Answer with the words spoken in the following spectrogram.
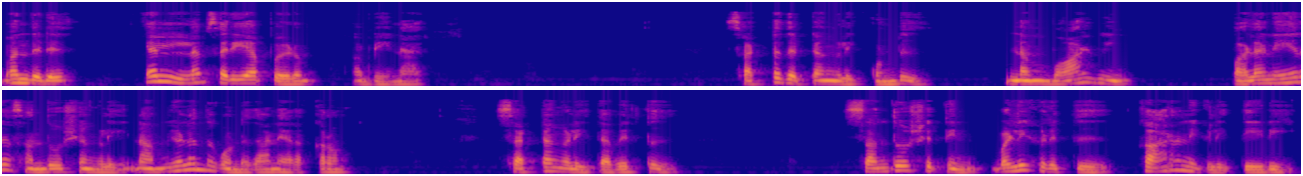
வந்துடு. எல்லாம் சரியாக போயிடும் அப்படின்னார். சட்டத்திட்டங்களை கொண்டு நம் வாழ்வின் பல நேர சந்தோஷங்களை நாம் இழந்து கொண்டுதான் இறக்கிறோம். சட்டங்களை தவிர்த்து சந்தோஷத்தின் வழிகளுக்கு காரணிகளை தேடி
